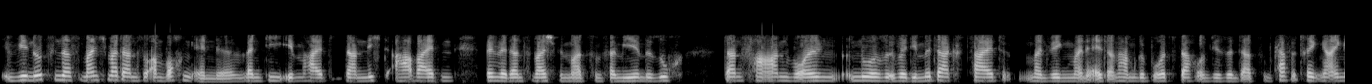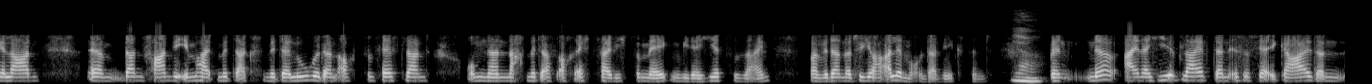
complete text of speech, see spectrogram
wir nutzen das manchmal dann so am Wochenende, wenn die eben halt dann nicht arbeiten, wenn wir dann zum Beispiel mal zum Familienbesuch dann fahren wollen, nur so über die Mittagszeit, meinetwegen meine Eltern haben Geburtstag und wir sind da zum Kaffeetrinken eingeladen, ähm, dann fahren wir eben halt mittags mit der Lure dann auch zum Festland, um dann nachmittags auch rechtzeitig zu melken, wieder hier zu sein weil wir dann natürlich auch alle mal unterwegs sind. Ja. Wenn ne, einer hier bleibt, dann ist es ja egal, dann,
